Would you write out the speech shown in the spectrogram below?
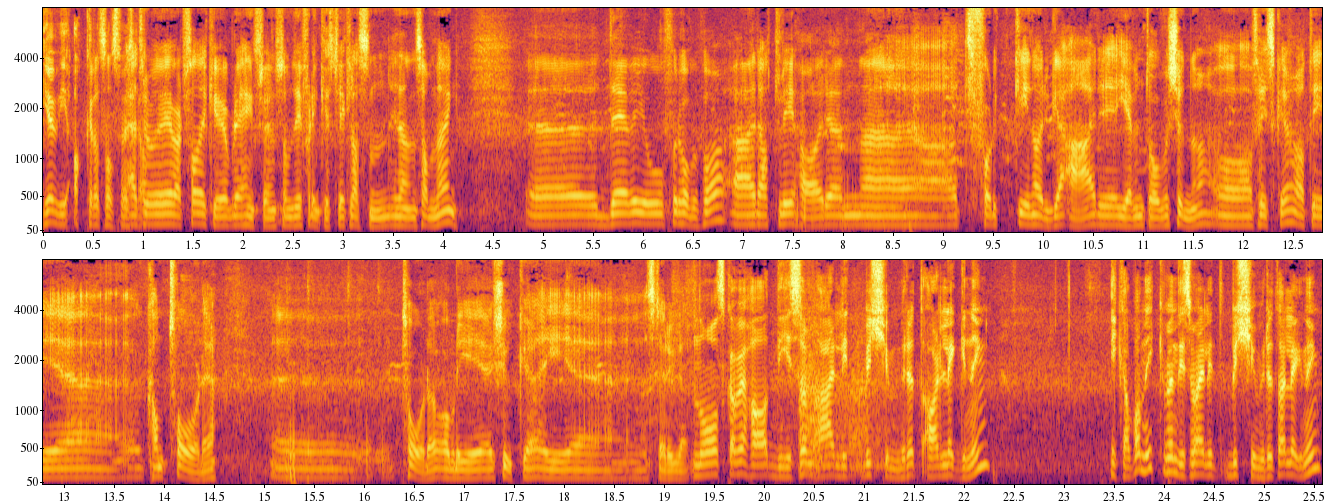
gjør vi akkurat sånn som vi skal. Jeg tror tror i hvert fall ikke vi blir hengt frem som de flinkeste i klassen i denne sammenheng. Eh, Det vi jo får håpe på, er at vi har en eh, At folk i Norge er jevnt over sunne og friske. At de eh, kan tåle eh, Tåle å bli sjuke i større grad. Nå skal vi ha de som er litt bekymret av legning. Ikke av panikk, men de som er litt bekymret av legning,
